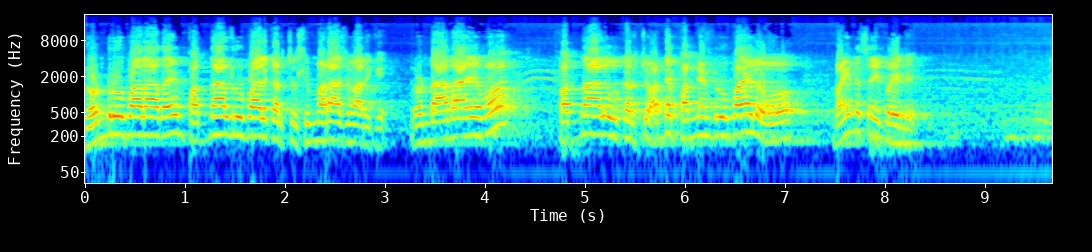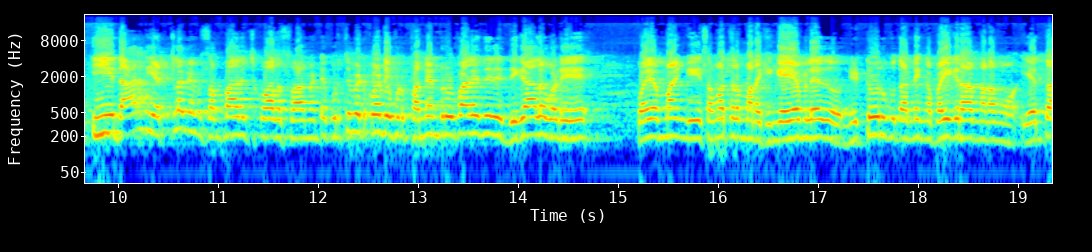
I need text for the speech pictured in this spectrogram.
రెండు రూపాయల ఆదాయం పద్నాలుగు రూపాయలు ఖర్చు సింహరాశి వారికి. రెండు ఆదాయము పద్నాలుగు ఖర్చు అంటే పన్నెండు రూపాయలు మైనస్ అయిపోయింది. ఈ దాన్ని ఎట్లా మేము సంపాదించుకోవాలి స్వామి అంటే గుర్తుపెట్టుకోండి ఇప్పుడు పన్నెండు రూపాయలు అనేది దిగాలు పడి పోయమ్మ ఇంక ఈ సంవత్సరం మనకి ఇంకా ఏం లేదు నిట్టూర్పు తండ్రి ఇంకా పైకి రా మనము. ఎంతో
